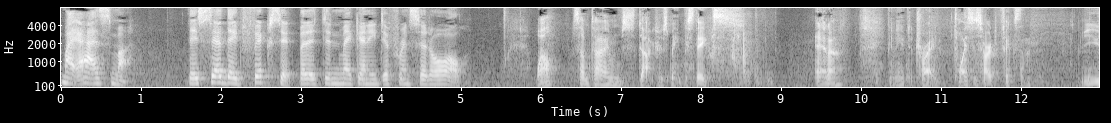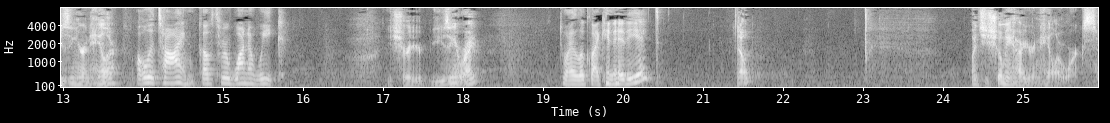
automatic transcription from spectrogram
My asthma. They said they'd fix it, but it didn't make any difference at all. Well, sometimes doctors make mistakes. Anna, you have to try twice as hard to fix them. Are you using your inhaler? All the time. Go through one a week. You sure you're using it right? Do I look like an idiot? No. Why don't you show me how your inhaler works?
